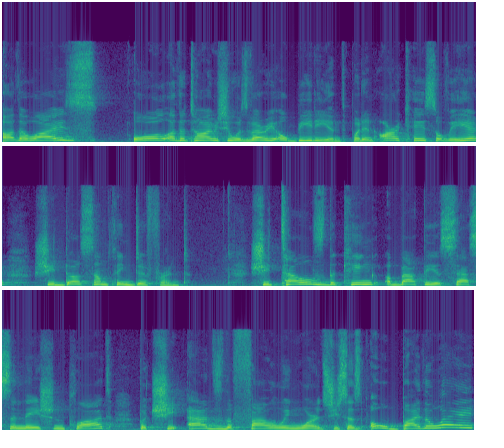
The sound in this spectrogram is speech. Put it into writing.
Otherwise, all other times she was very obedient. But in our case over here, she does something different. She tells the king about the assassination plot, but she adds the following words. She says, Oh, by the way,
